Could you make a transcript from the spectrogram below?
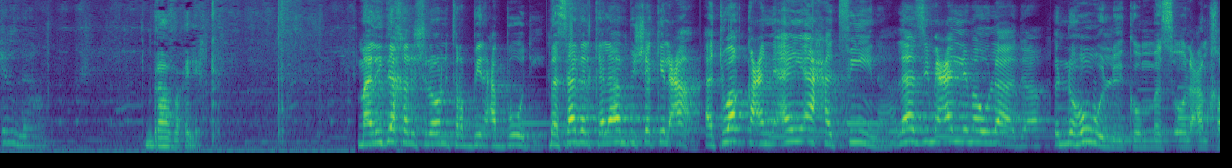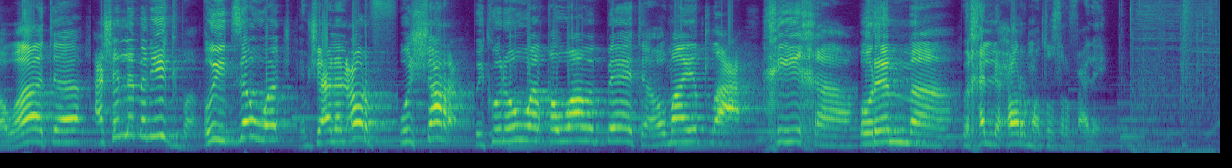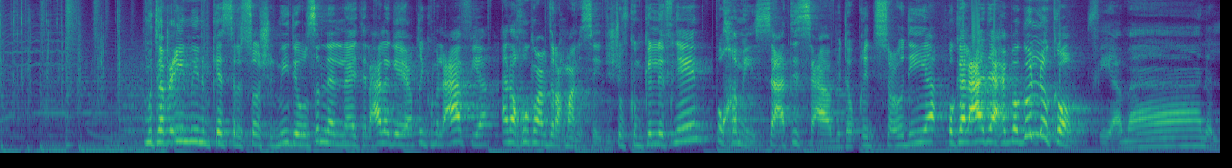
كلهم. برافو عليك. ما لي دخل شلون تربين عبودي. بس هذا الكلام بشكل عام. أتوقع إن أي أحد فينا لازم يعلم أولاده إنه هو اللي يكون مسؤول عن خواته عشان لما يكبر ويتزوج يمشي على العرف والشرع ويكون هو القوام ببيته وما يطلع خيخة ورمة ويخلي حرمة تصرف عليه. متابعين مين مكسر السوشيال ميديا وصلنا لنهاية الحلقة. يعطيكم العافية. أنا أخوكم عبد الرحمن السيد اشوفكم كل اثنين وخميس الساعة 9 بتوقيت السعودية. وكالعادة أحب أقول لكم في أمان الله.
